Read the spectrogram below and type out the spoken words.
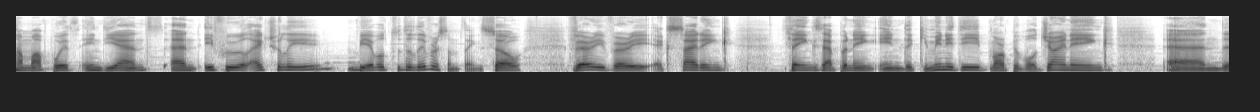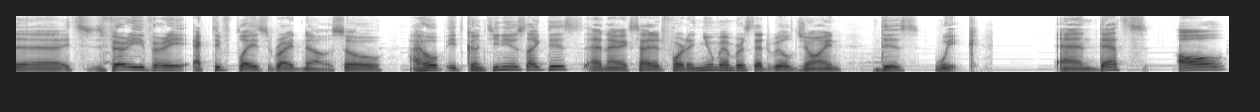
come up with in the end and if we will actually be able to deliver something. So, very, very exciting things happening in the community, more people joining, and uh, it's very very active place right now. So I hope it continues like this, and I'm excited for the new members that will join this week. And that's all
